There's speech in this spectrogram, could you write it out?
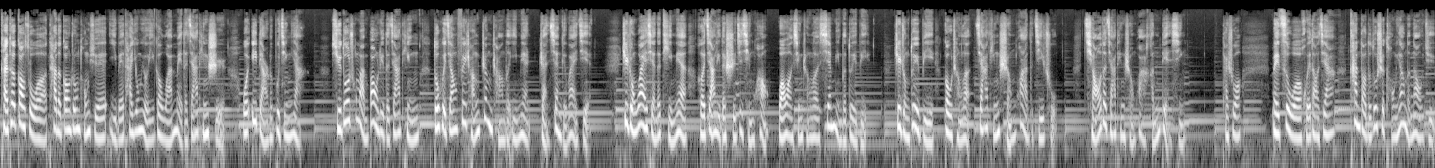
凯特告诉我，他的高中同学以为他拥有一个完美的家庭时，我一点都不惊讶。许多充满暴力的家庭都会将非常正常的一面展现给外界，这种外显的体面和家里的实际情况往往形成了鲜明的对比。这种对比构成了家庭神话的基础。乔的家庭神话很典型，他说。每次我回到家，看到的都是同样的闹剧，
